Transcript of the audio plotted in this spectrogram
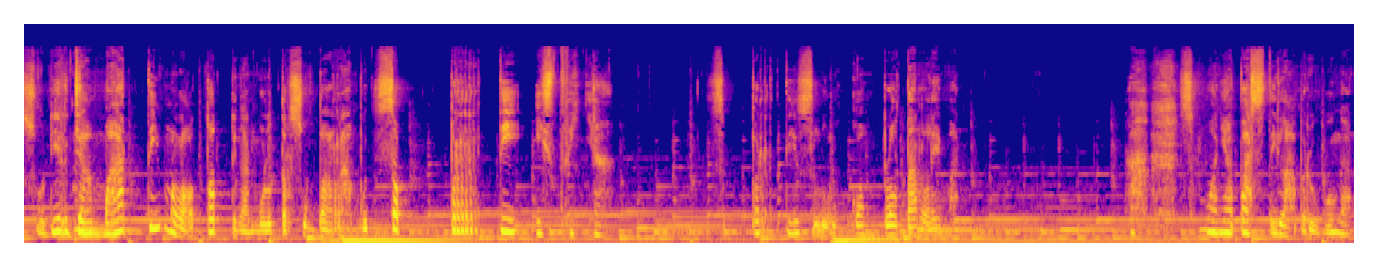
Sudirja mati melotot dengan mulut tersumpal rambut seperti istrinya. Seperti seluruh komplotan Leman. Nah, semuanya pastilah berhubungan.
